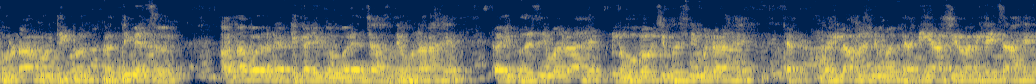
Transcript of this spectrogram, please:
पूर्णाकृती प्रतिमेचं अनावरण या ठिकाणी गुरुवर्यांच्या हस्ते होणार आहे. काही भजनी मंडळ आहेत लोहगावची भजनी मंडळ आहे त्या महिला भजनी मंडळ त्यांनीही आशीर्वाद घ्यायचा आहे.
